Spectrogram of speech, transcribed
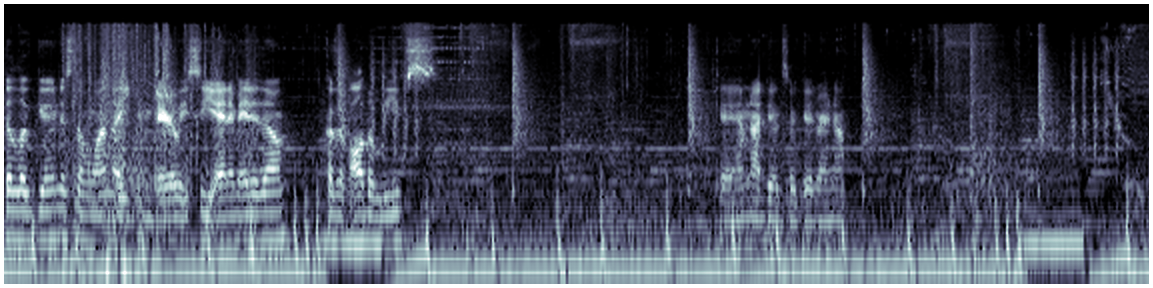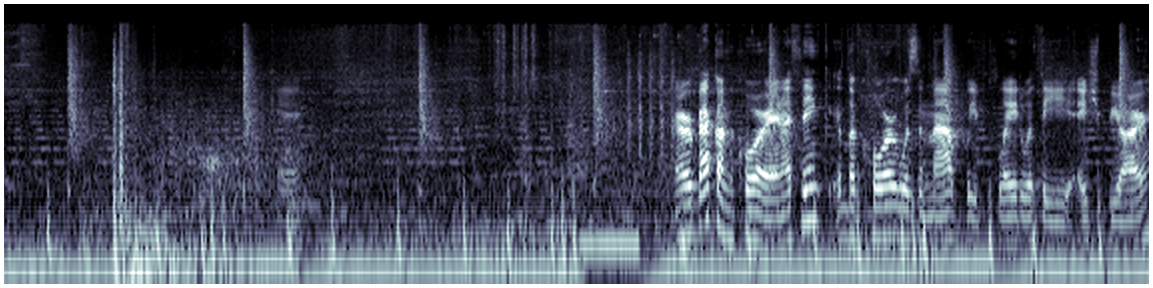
The Lagoon is the one that you can barely see animated though, because of all the leaves. Okay, I'm not doing so good right now. And we're back on the core, and I think the core was the map we played with the HBR,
